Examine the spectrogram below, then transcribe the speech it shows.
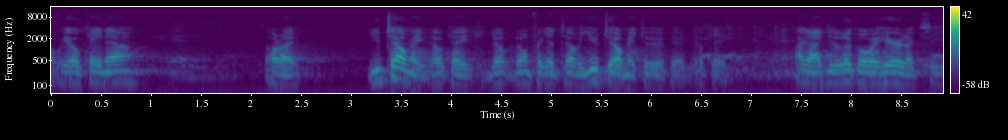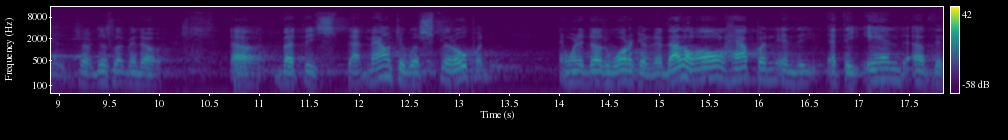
Are we okay now? All right. You tell me. Okay. Don't, don't forget to tell me. You tell me too. If okay. I got to look over here and I can see you. So just let me know. Uh, but this, that mountain was split open. And when it does water, can. that'll all happen in the, at the end of the,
